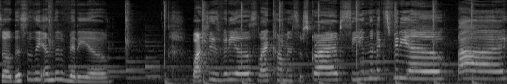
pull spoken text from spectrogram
So this is the end of the video. Watch these videos, like, comment, subscribe. See you in the next video. Bye.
